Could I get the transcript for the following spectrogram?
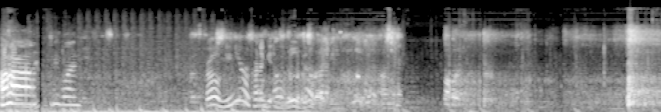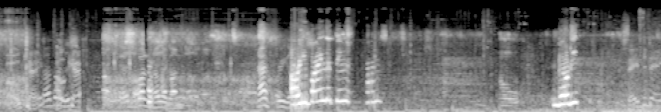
Haha. We won. Bro, me and you are kind of getting really good at that game. Okay. How this? Okay. Yeah, I just bought another gun. I have three guns. Are you buying the things? No. Billy, Save the day.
